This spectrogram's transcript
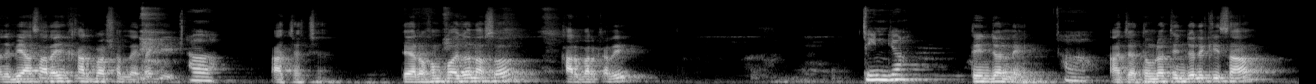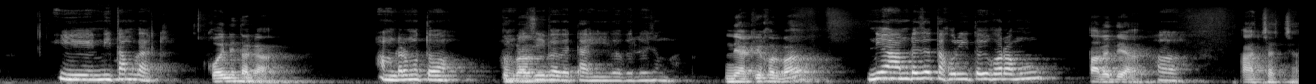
মানে বিয়া ছাড়াই কারবার সারলে নাকি? আচ্ছা আচ্ছা। তো এরকম কয়জন আছো? কারবারকারী তিনজন। তিনজন নেই আচ্ছা তোমরা তিনজনে কি চাও? নিতাম গা আর কি? কয় নিতা গা আমরার মতো তোমরা- যেভাবে তাই এইভাবে লই যাব নিয়া কি করবা? নিয়ে আমরা যে তা করি তৈ করামু তারে দেয়া? আচ্ছা আচ্ছা।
